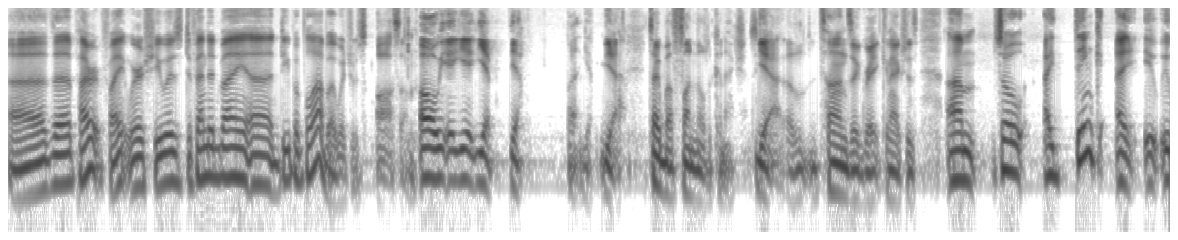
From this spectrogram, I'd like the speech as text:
uh, the pirate fight where she was defended by uh, Depa Billaba, which was awesome. Oh yeah, yeah, yeah, yeah. But yeah, yeah. Talk about fun little connections. Yeah, tons of great connections. Um, so I think I, it, it,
